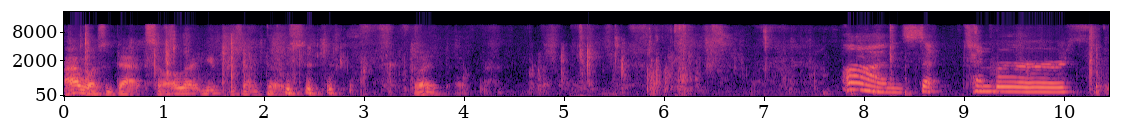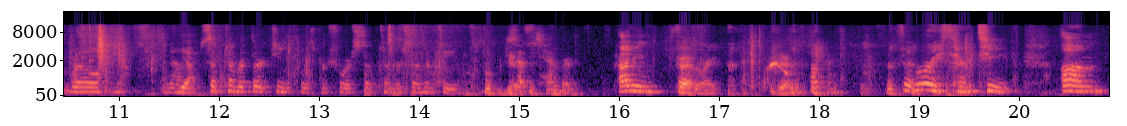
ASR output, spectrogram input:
I wasn't at, so I'll let you present those. go ahead. On September, well, no, yeah, September thirteenth was before September seventeenth. September, I mean, Feb. February, Yeah, okay. February thirteenth. Um,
